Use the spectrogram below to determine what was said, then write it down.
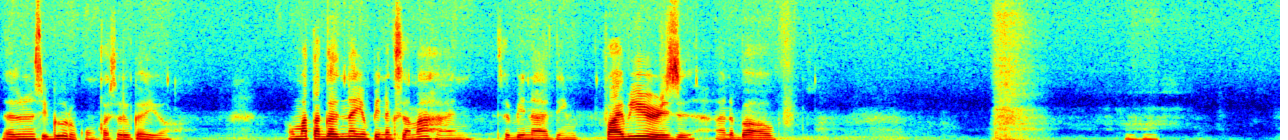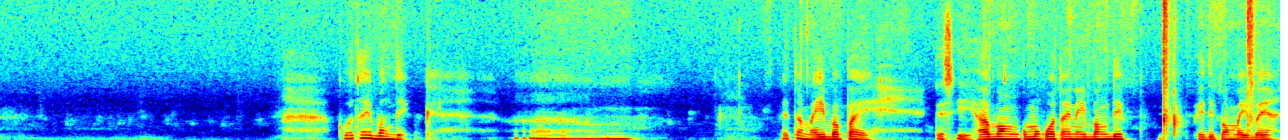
Lalo na siguro kung kasal kayo. O matagal na yung pinagsamahan, sabi natin 5 years and above. Mhm. Kuha tayo bang deck? Um, ito, may iba pa eh. Kasi habang kumukuha tayo ng ibang deck, pwede pang may iba yan.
